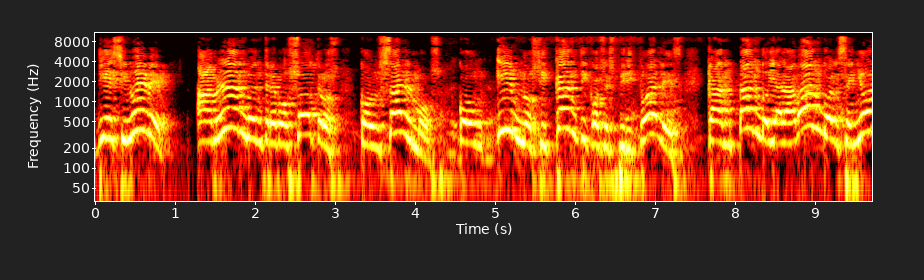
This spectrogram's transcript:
19, hablando entre vosotros con salmos, con himnos y cánticos espirituales, cantando y alabando al Señor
